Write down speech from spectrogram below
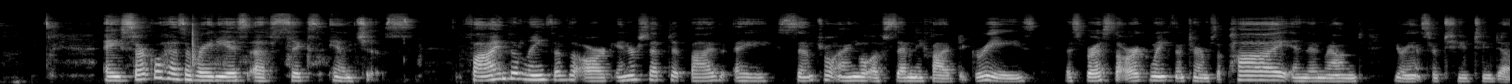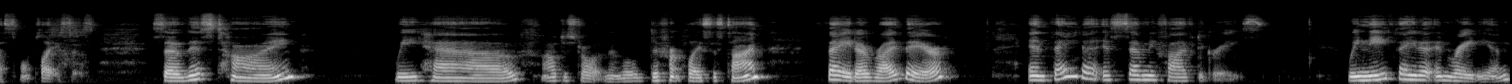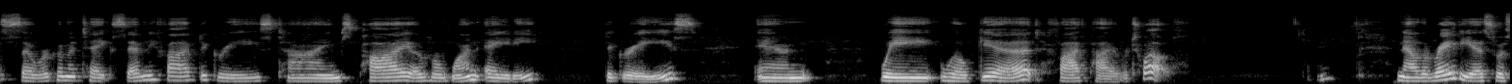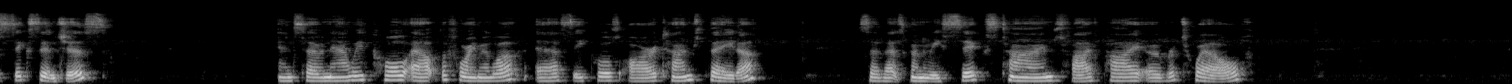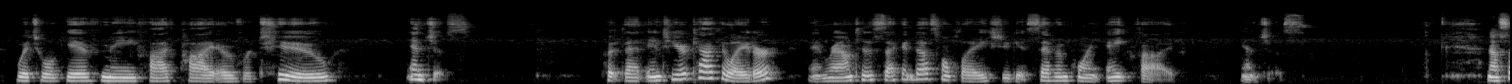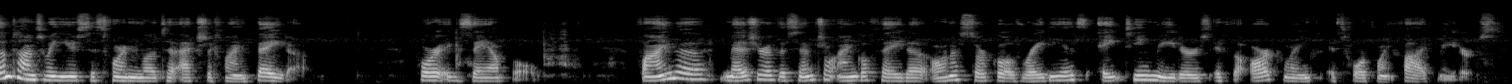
A circle has a radius of 6 inches. Find the length of the arc intercepted by a central angle of 75 degrees. Express the arc length in terms of pi and then round your answer to two decimal places. So this time we have, I'll just draw it in a little different place this time, theta right there and theta is 75 degrees. We need theta in radians, so we're going to take 75 degrees times pi over 180 degrees, and we will get 5 pi over 12. Okay. Now the radius was 6 inches, and so now we pull out the formula, S equals R times theta. So that's going to be 6 times 5 pi over 12, which will give me 5 pi over 2 inches. Put that into your calculator and round to the second decimal place, you get 7.85 inches. Now, sometimes we use this formula to actually find theta. For example, Find the measure of the central angle theta on a circle of radius 18 meters if the arc length is 4.5 meters.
